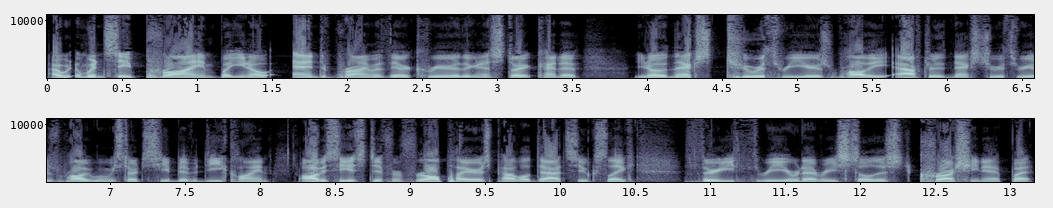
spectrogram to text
I w- I wouldn't say prime, but you know, end prime of their career. They're going to start kind of, you know, the next two or three years, probably after the next two or three years, probably when we start to see a bit of a decline. Obviously, it's different for all players. Pavel Datsyuk's like 33 or whatever. He's still just crushing it, but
